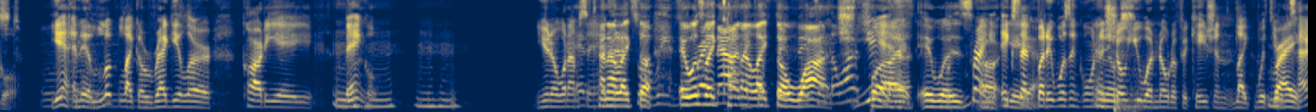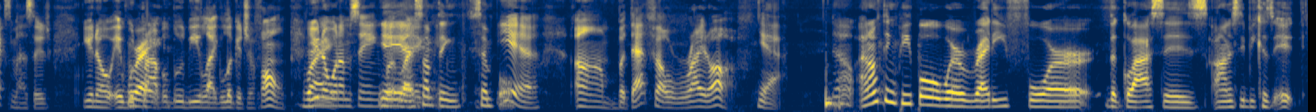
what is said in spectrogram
bangle. Yeah, and it looked like a regular Cartier bangle. You know what I'm And saying? kind of like the what we do it was right like kind of like like the the, watch, the watch. Yeah. but it was Right, uh, except yeah. but it wasn't going to it show was- you a notification like with your Right. text message. You know, it would Right. probably be like, look at your phone. You know what I'm saying? Yeah, But, yeah, like, something simple. Yeah, um, but that fell right off. yeah. No, No, I don't think people were ready for the glasses, honestly, because it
